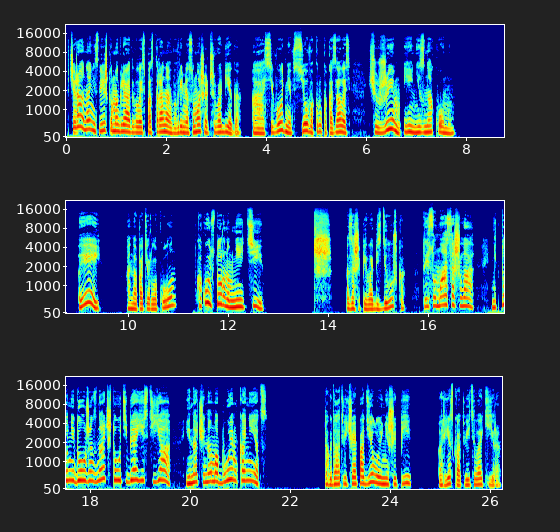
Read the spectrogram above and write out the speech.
Вчера она не слишком оглядывалась по сторонам во время сумасшедшего бега, а сегодня все вокруг оказалось чужим и незнакомым. «Эй!» — она потерла кулон. «В какую сторону мне идти?» «Тш!» — зашипела безделушка. «Ты с ума сошла! Никто не должен знать, что у тебя есть я, иначе нам обоим конец!» «Тогда отвечай по делу и не шипи резко ответила Кира.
